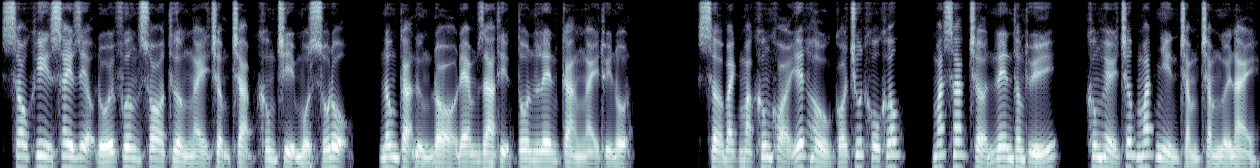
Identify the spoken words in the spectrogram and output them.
sau khi say rượu đối phương so thường ngày chậm chạp không chỉ một số độ, nông cạn đường đỏ đem ra thịt tôn lên càng ngày thủy nộn. Sở bạch mặc không khỏi yết hầu có chút khô khốc, mắt sắc trở nên thâm thúy, không hề chớp mắt nhìn chằm chằm người này.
